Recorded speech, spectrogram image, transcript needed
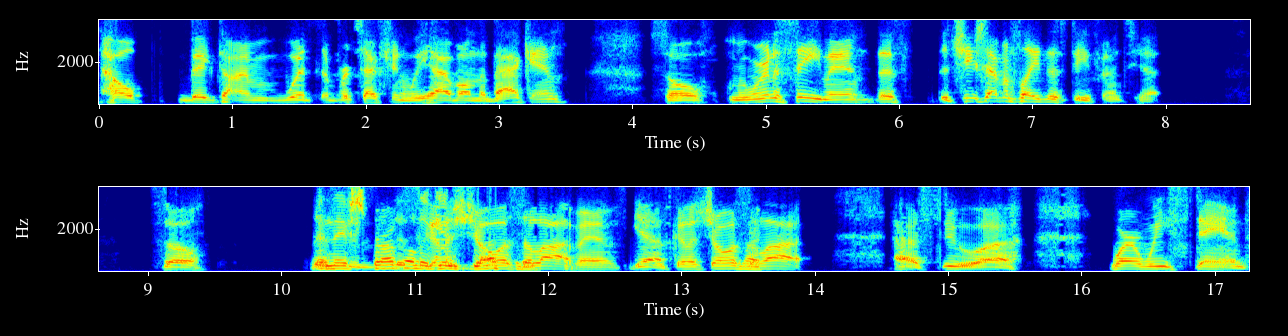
help big time with the protection we have on the back end. So I mean, we're gonna see, man. This the Chiefs haven't played this defense yet, so this and they've is, struggled. Is going to show us a lot, man. Yeah, it's going to show us right. a lot as to uh, where we stand,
